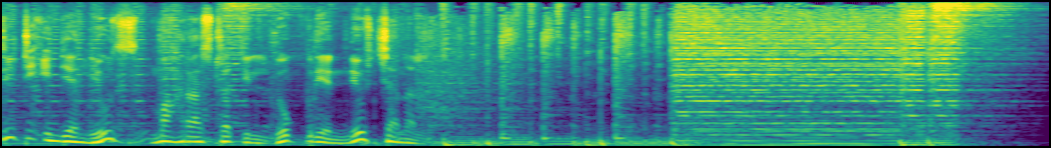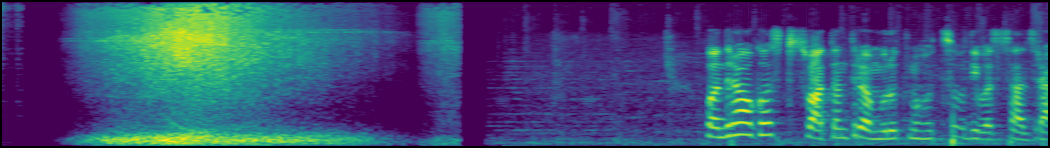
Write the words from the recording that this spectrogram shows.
सिटी इंडिया न्यूज महाराष्ट्रातील लोकप्रिय न्यूज चॅनल. पंधरा ऑगस्ट स्वातंत्र्य अमृत महोत्सव दिवस साजरा.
